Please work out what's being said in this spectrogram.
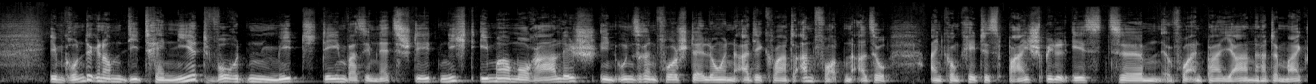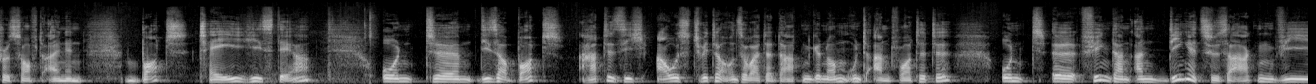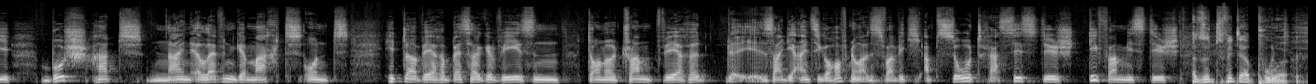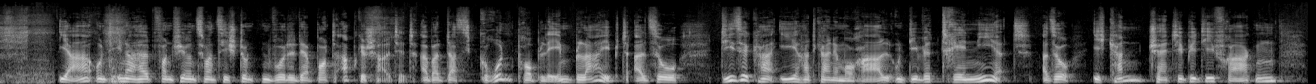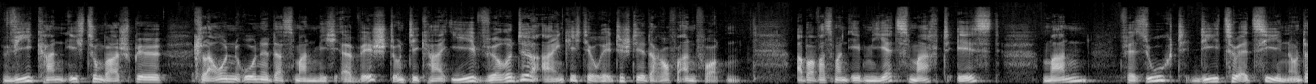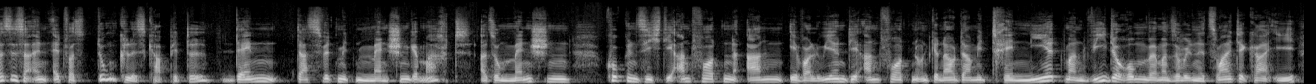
im Grunde genommen, die trainiert wurden mit dem, was im Netz steht, nicht immer moralisch in unseren Vorstellungen adäquat antworten. Also ein konkretes Beispiel ist, äh, vor ein paar Jahren hatte Microsoft einen Bot, Tay hieß der, und äh, dieser Bot hatte sich aus Twitter und so weiter Daten genommen und antwortete und äh, fing dann an, Dinge zu sagen, wie Bush hat 9-11 gemacht und Hitler wäre besser gewesen, Donald Trump wäre, äh, sei die einzige Hoffnung. Also es war wirklich absurd, rassistisch, diffamistisch. Also Twitter pur. Und ja, und innerhalb von 24 Stunden wurde der Bot abgeschaltet. Aber das Grundproblem bleibt. Also diese KI hat keine Moral und die wird trainiert. Also ich kann ChatGPT fragen, wie kann ich zum Beispiel klauen, ohne dass man mich erwischt? Und die KI würde eigentlich theoretisch dir darauf antworten. Aber was man eben jetzt macht, ist, man versucht, die zu erziehen. Und das ist ein etwas dunkles Kapitel, denn das wird mit Menschen gemacht. Also Menschen gucken sich die Antworten an, evaluieren die Antworten und genau damit trainiert man wiederum, wenn man so will, eine zweite KI,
